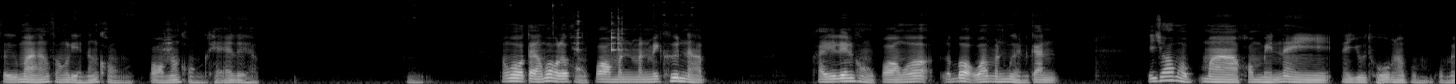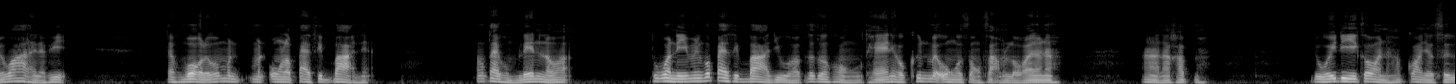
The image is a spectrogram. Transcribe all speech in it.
ซื้อมาทั้งสองเหรียญทั้งของปลอมทั้งของแท้เลยครับนี่ต้องบอกแต่ต้องบอกเลยของปลอมมันมันไม่ขึ้นนะครับ ใครที่เล่นของปลอมก็แล้วบอกว่ามันเหมือนกัน ที่ชอบมามาคอมเมนต์ในใน u t u b e นะครับผมผมไม่ว่าอะไรนะพี่ แต่ผมบอกเลยว่ามันมันองค์ละแปดสิบาทเนี่ย ตั้งแต่ผมเล่นแล้วอะ ทุกวันนี้มันก็แปดสิบาทอยู่ครับแต่ส่วนของแท้เนี่ยเขาขึ้นไปองค์ละสองสามร้อยแล้วนะ อ่านะครับ ดูให้ดีก่อนนะครับ ก่อนจะซื้อ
